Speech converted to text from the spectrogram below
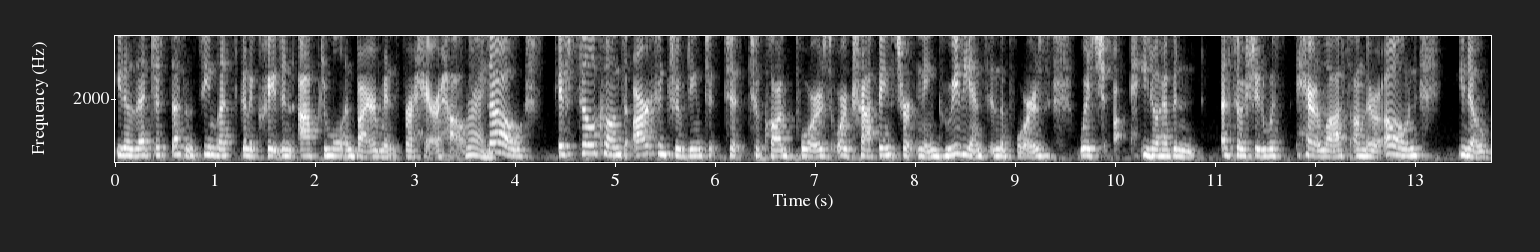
you know, that just doesn't seem like it's going to create an optimal environment for hair health. Right. So if silicones are contributing to, to, to clogged pores or trapping certain ingredients in the pores, which, you know, have been associated with hair loss on their own, you know,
